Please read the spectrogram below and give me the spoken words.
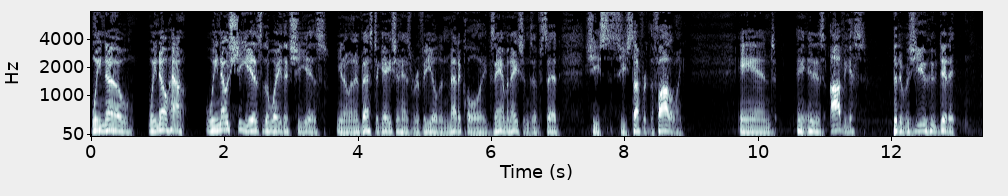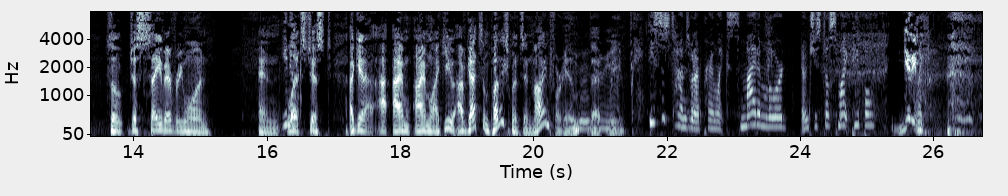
we know we know how we know she is the way that she is. You know, an investigation has revealed and medical examinations have said she she suffered the following, and it is obvious that it was you who did it. So just save everyone. And You know- let's just again. I, I'm I'm like you. I've got some punishments in mind for him mm-hmm. that oh, we These is times when I pray, I'm like, smite him, Lord. Don't you still smite people? get him. Mean,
